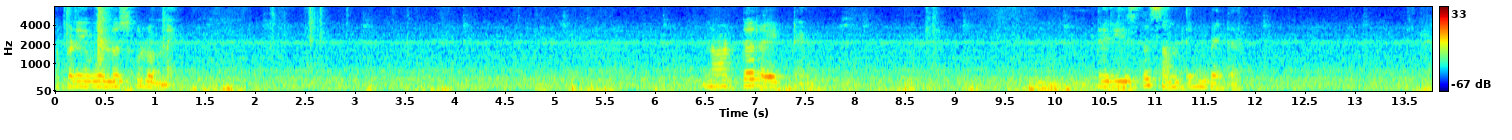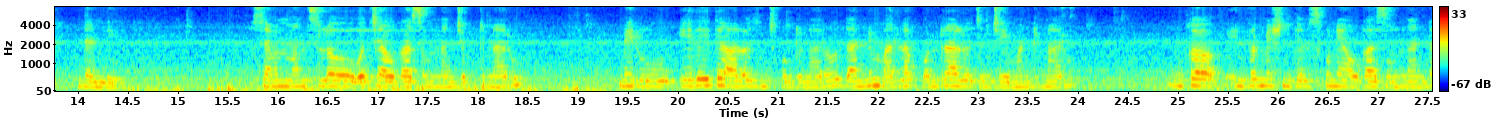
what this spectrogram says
అక్కడ ఓల్డ్ స్కూల్ ఉన్నాయి. Not the right time there is the something better దండి సెవెన్ మంత్స్లో వచ్చే అవకాశం ఉందని చెప్తున్నారు. మీరు ఏదైతే ఆలోచించుకుంటున్నారో దాన్ని మరలా పునరాలోచన చేయమంటున్నారు. ఇంకా ఇన్ఫర్మేషన్ తెలుసుకునే అవకాశం ఉందంట.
